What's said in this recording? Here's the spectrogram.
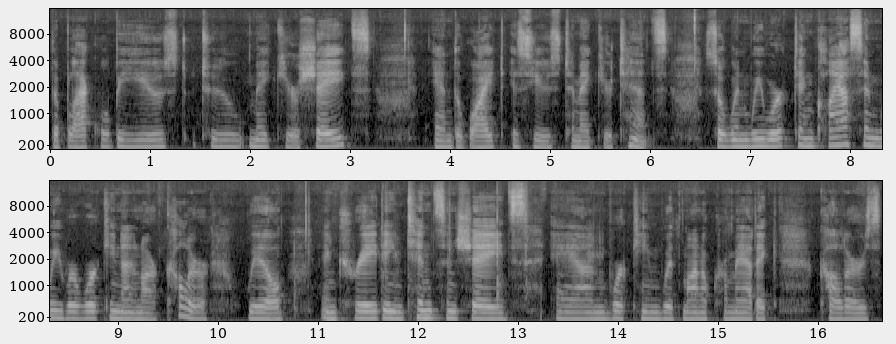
The black will be used to make your shades, and the white is used to make your tints. So when we worked in class and we were working on our color wheel and creating tints and shades and working with monochromatic colors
